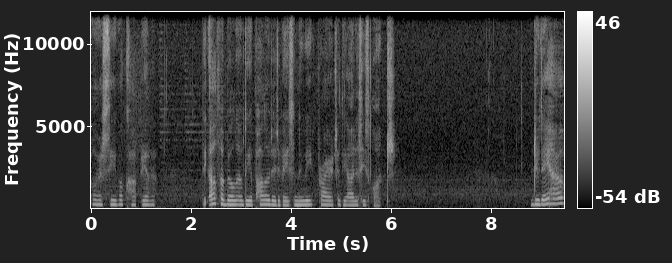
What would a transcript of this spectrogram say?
We'll receive a copy of the alpha build of the Apollo database in the week prior to the Odyssey's launch. Do they have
